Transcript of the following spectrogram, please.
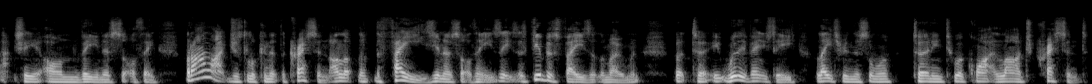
actually on Venus sort of thing. But I like just looking at the crescent. I look the, the phase, you know, sort of thing. It's, it's a gibbous phase at the moment, but uh, it will eventually later in the summer turn into a quite a large crescent.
